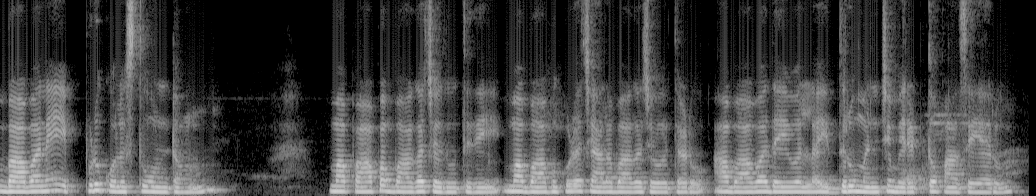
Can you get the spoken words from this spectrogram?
బాబానే ఎప్పుడు కొలుస్తూ ఉంటాము. మా పాప బాగా చదువుతుంది. మా బాబు కూడా చాలా బాగా చదువుతాడు. ఆ బాబా దయ వల్ల ఇద్దరూ మంచి మెరిట్తో పాస్ అయ్యారు.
